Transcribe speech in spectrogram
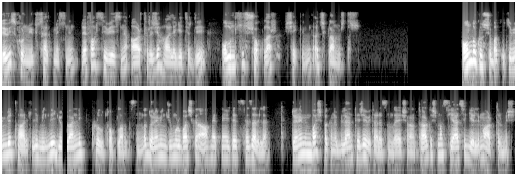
döviz kurunu yükseltmesinin refah seviyesini artırıcı hale getirdiği olumsuz şoklar şeklinde açıklanmıştır. 19 Şubat 2001 tarihli Milli Güvenlik Kurulu toplantısında dönemin Cumhurbaşkanı Ahmet Necdet Sezer ile dönemin Başbakanı Bülent Ecevit arasında yaşanan tartışma siyasi gerilimi arttırmış,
